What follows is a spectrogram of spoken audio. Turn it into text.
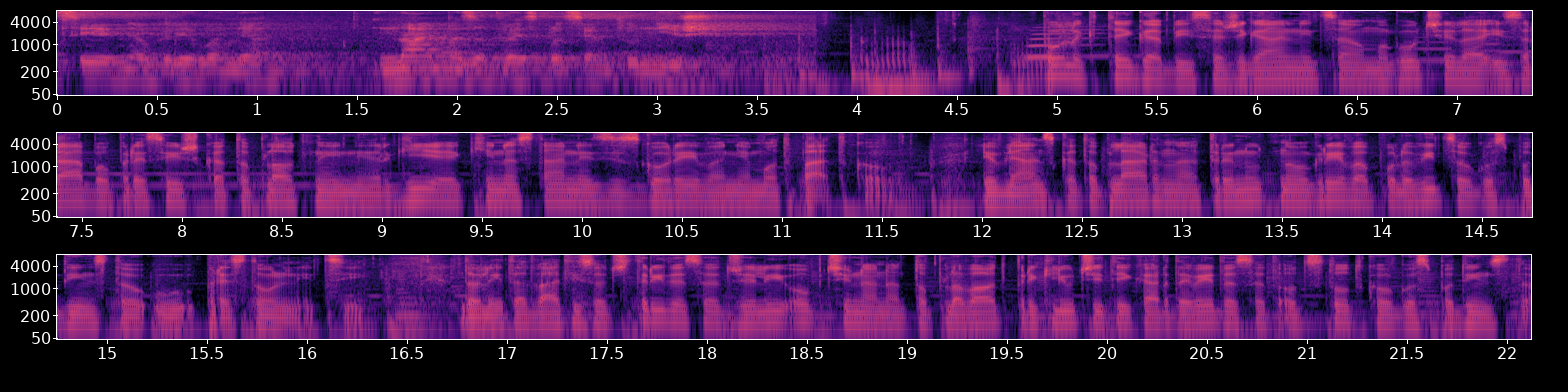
cene ogrevanja najmanj za 20% nižje. Poleg tega bi sežigalnica omogočila izrabo presežka toplotne energije, ki nastane z izgorevanjem odpadkov. Ljubljanska toplarna trenutno ogreva polovico gospodinstv v prestolnici. Do leta 2030 želi občina na toplovod priključiti kar 90 odstotkov gospodinstv.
